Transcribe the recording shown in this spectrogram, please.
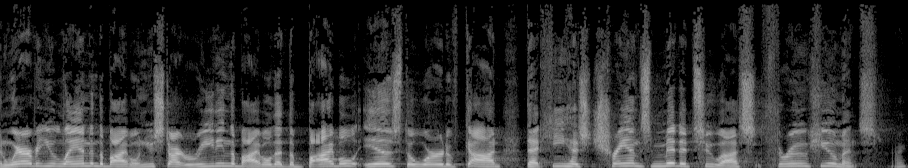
and wherever you land in the Bible, and you start reading the Bible, that the Bible is the Word of God that He has transmitted to us through humans. Right?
